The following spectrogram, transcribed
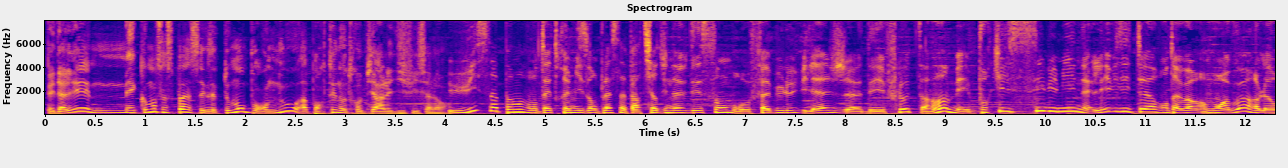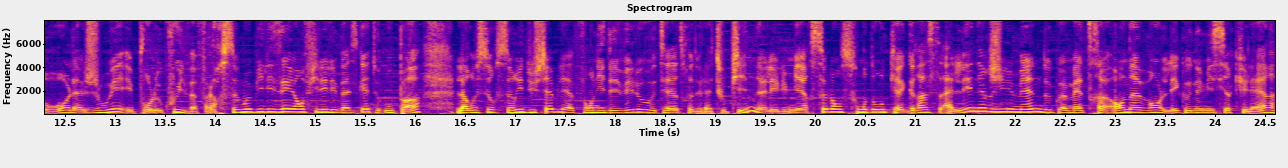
pédaler, mais comment ça se passe exactement pour nous apporter notre pierre à l'édifice alors? Huit sapins vont être mis en place à partir du 9 décembre au fabuleux village des Flottins. Mais pour qu'ils s'illuminent, les visiteurs vont avoir, vont avoir leur rôle à jouer. Et pour le coup, il va falloir se mobiliser, enfiler les baskets ou pas. La ressourcerie du Chablais a fourni des vélos au théâtre de la Toupine. Les lumières se lanceront donc grâce à l'énergie humaine, de quoi mettre en avant l'économie circulaire.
